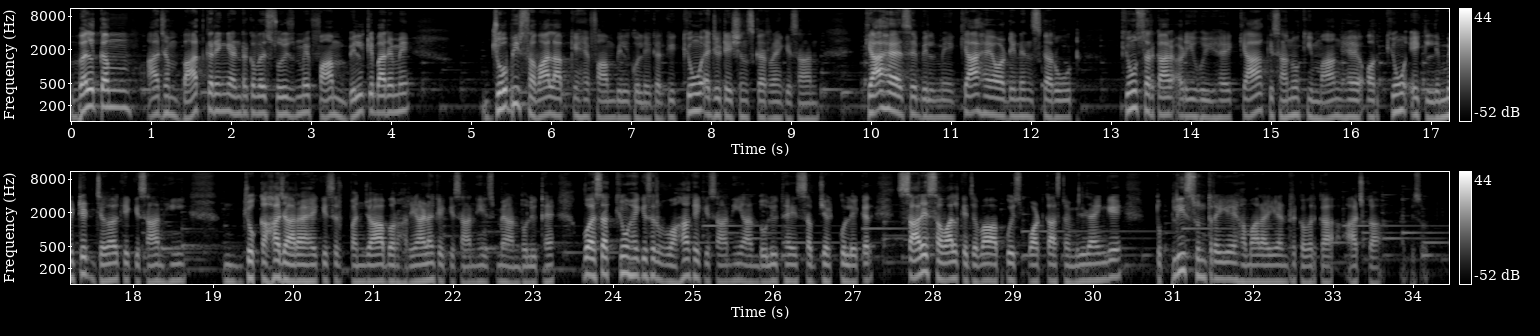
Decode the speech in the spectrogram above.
Welcome. आज हम बात करेंगे अंडर कवर स्टोरीज में फार्म बिल के बारे में। जो भी सवाल आपके हैं फार्म बिल को लेकर कि, क्यों एजुटेशंस कर रहे हैं किसान? क्या है ऐसे बिल में? क्या है ऑर्डिनेंस का रूट क्यों सरकार अड़ी हुई है? क्या किसानों की मांग है? और क्यों एक लिमिटेड जगह के किसान ही, जो कहा जा रहा है कि सिर्फ़ पंजाब और हरियाणा के किसान ही इसमें आंदोलित हैं, वो ऐसा क्यों है कि सिर्फ़ वहाँ के किसान ही आंदोलित हैं इस सब्जेक्ट को लेकर? सारे सवाल के जवाब आपको इस पॉडकास्ट में मिल जाएँगे। तो प्लीज़ सुनते रहिए हमारा ये अंडर कवर का आज का एपिसोड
